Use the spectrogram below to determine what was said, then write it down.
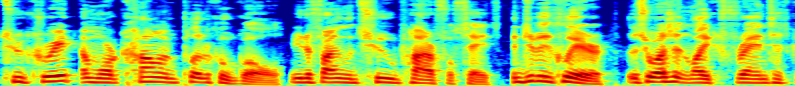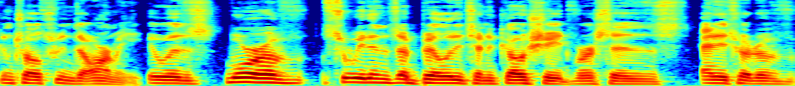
to create a more common political goal, unifying the two powerful states. And to be clear, this wasn't like France had controlled Sweden's army. It was more of Sweden's ability to negotiate versus any sort of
